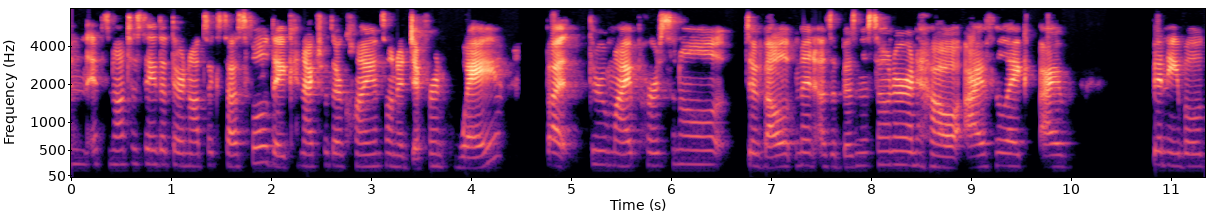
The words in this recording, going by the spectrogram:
And it's not to say that they're not successful. They connect with their clients on a different way. But through my personal development as a business owner and how I feel like I've been able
